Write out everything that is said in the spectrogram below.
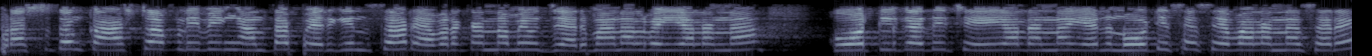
ప్రస్తుతం కాస్ట్ ఆఫ్ లివింగ్ అంతా పెరిగింది సార్ ఎవరికన్నా మేము జరిమానాలు వేయాలన్నా కోర్టులు అది చేయాలన్నా ఏమైనా నోటీసెస్ ఇవ్వాలన్నా సరే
